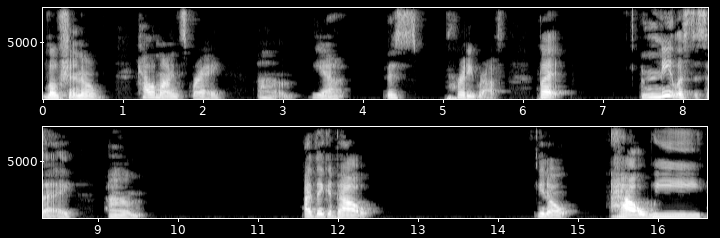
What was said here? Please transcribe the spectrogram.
lotion or calamine spray. Um, yeah, it's pretty rough. But needless to say, um, I think about, you know, how we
